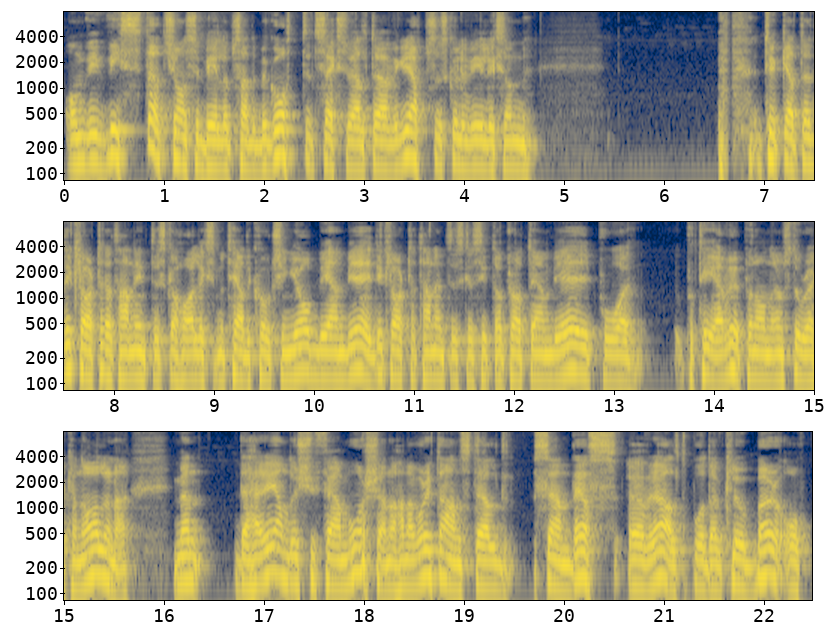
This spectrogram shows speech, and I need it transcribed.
om vi visste att Chauncey Billups hade begått ett sexuellt övergrepp så skulle vi liksom tycka att det är klart att han inte ska ha liksom ett headcoachingjobb i NBA. Det är klart att han inte ska sitta och prata NBA på, på tv på någon av de stora kanalerna. Men det här är ändå 25 år sedan och han har varit anställd sedan dess överallt, både av klubbar och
